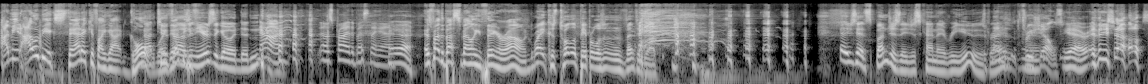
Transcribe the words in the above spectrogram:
I mean, I would be ecstatic if I got gold. Not two Like, be- years ago, it didn't. No, I'm, that was probably the best they had. Yeah. It's probably the best smelling thing around. Right, because toilet paper wasn't invented yet. They just had sponges. They just kind of reused, right? Three shells. yeah, three shells.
